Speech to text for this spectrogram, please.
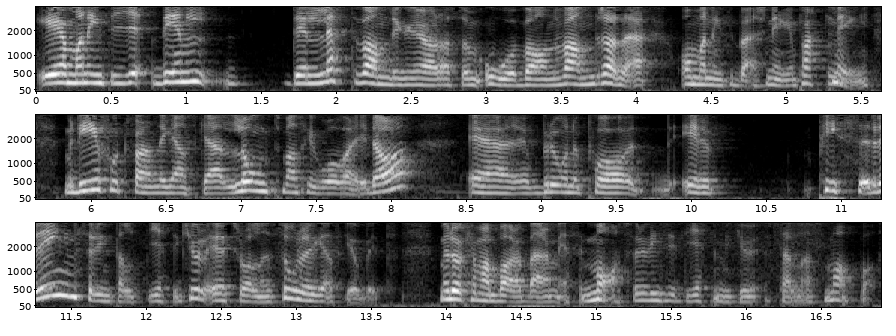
är man inte, det är en det är en lätt vandring att göra som ovan vandrare om man inte bär sin egen packning. Men det är fortfarande ganska långt man ska gå varje dag. Eh, beroende på, är det pissregn så är det inte alltid jättekul. Är det strålande sol är det ganska jobbigt. Men då kan man bara bära med sig mat för det finns inte jättemycket ställen att mat på.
